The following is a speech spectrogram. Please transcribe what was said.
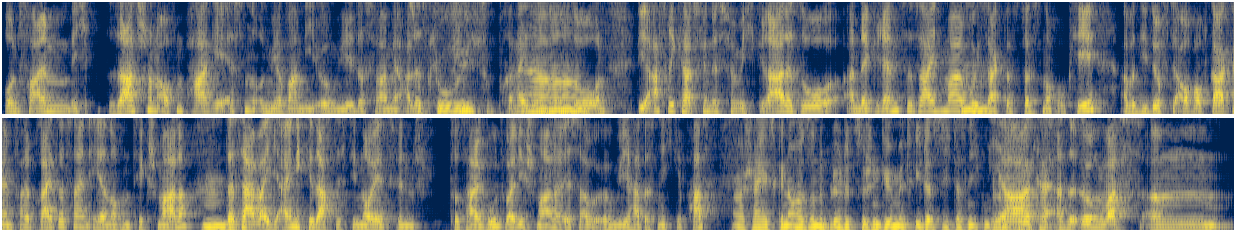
und vor allem, ich saß schon auf ein paar GSen und mir waren die irgendwie, das war mir alles zu, klobig. viel, zu breit Ja. und, so. Und die Afrika finde ich für mich gerade so an der Grenze, sag ich mal, wo Mhm. ich sage, dass das ist noch okay, aber die dürfte auch auf gar keinen Fall breiter sein, eher noch ein Tick schmaler. Mhm. Deshalb habe ich eigentlich gedacht, ist die neue Twin total gut, weil die schmaler ist, aber irgendwie hat das nicht gepasst. Wahrscheinlich ist genau so eine blöde Zwischengeometrie, dass sich das nicht gut Ja, anfühlt. kein, also irgendwas ähm,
